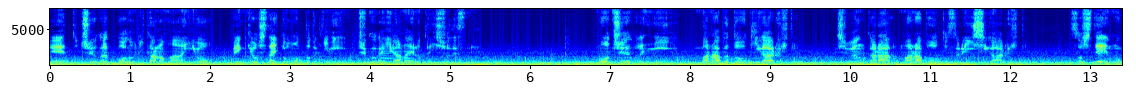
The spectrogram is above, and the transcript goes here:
えー、っと中学校の理科の範囲を勉強したいと思った時に塾がいらないのと一緒ですね。もう十分に学ぶ動機がある人。自分から学ぼうとする意思がある人。そして目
